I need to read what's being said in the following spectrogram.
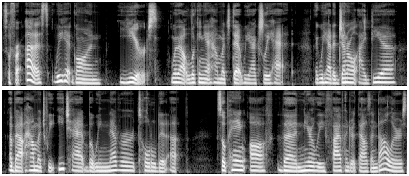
So for us, we had gone years without looking at how much debt we actually had. Like we had a general idea about how much we each had, but we never totaled it up. So paying off the nearly $500,000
